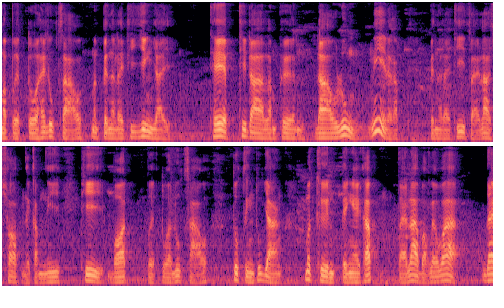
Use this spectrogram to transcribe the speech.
มาเปิดตัวให้ลูกสาว มันเป็นอะไรที่ยิ่งใหญ่ เทพธิดาลำเพลิน ดาวรุ่งนี่แหละครับ เป็นอะไรที่สายล่าชอบในคำนี้ที่บอส เปิดตัวลูกสาว ทุกสิ่งทุกอย่างเมื่อคืนเป็นไงครับสายล่าบอกแล้วว่าได้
